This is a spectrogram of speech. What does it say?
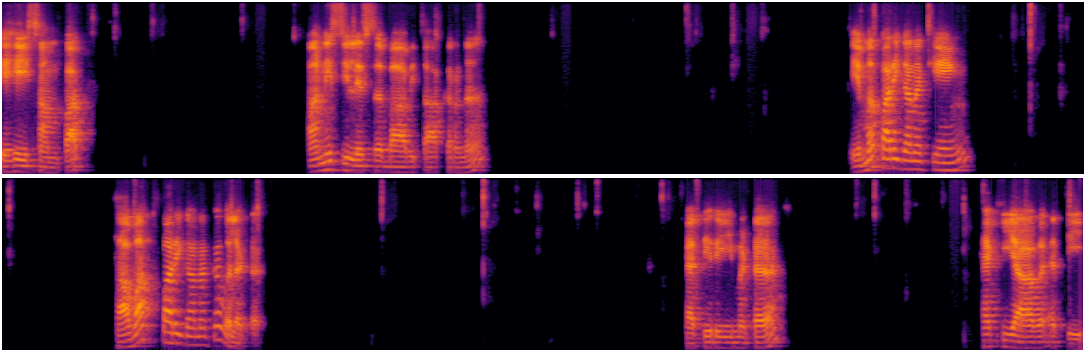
එහි සම්පත් අනිසි ලෙස භාවිතා කරන එම පරිගණකයෙන් තවත් පරිගණක වලට. පැතිරීමට හැකියාව ඇති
